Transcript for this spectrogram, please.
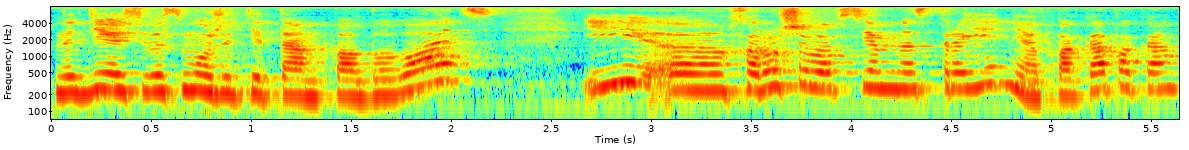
Надеюсь, вы сможете там побывать. И э, хорошего всем настроения. Пока-пока.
